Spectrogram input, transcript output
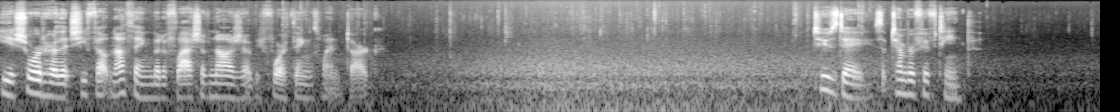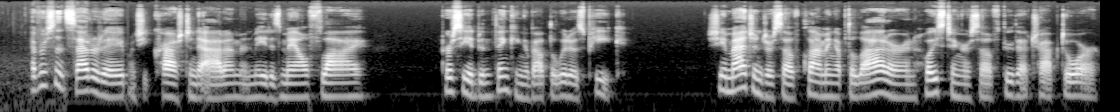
He assured her that she felt nothing but a flash of nausea before things went dark. Tuesday, September 15th. Ever since Saturday, when she crashed into Adam and made his mail fly, Persey had been thinking about the widow's peak. She imagined herself climbing up the ladder and hoisting herself through that trap door.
